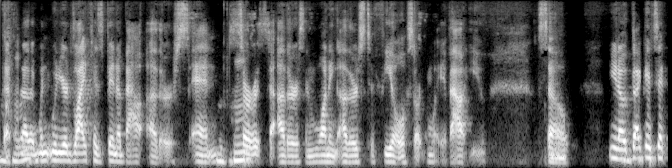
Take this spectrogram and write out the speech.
That's another when, when your life has been about others and Mhm. service to others and wanting others to feel a certain way about you. So, you know, like I said,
